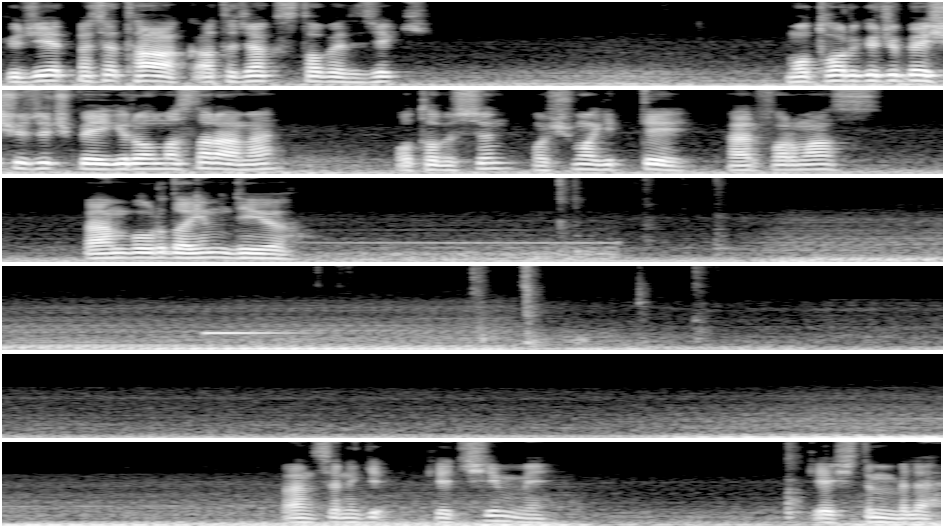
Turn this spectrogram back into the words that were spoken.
gücü yetmese tak atacak stop edecek. Motor gücü 503 beygir olmasına rağmen otobüsün hoşuma gitti. Performans ben buradayım diyor. Ben seni ge- geçeyim mi? Geçtim bile.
